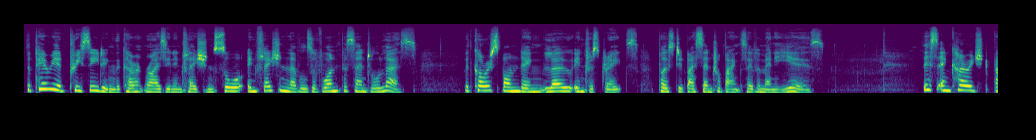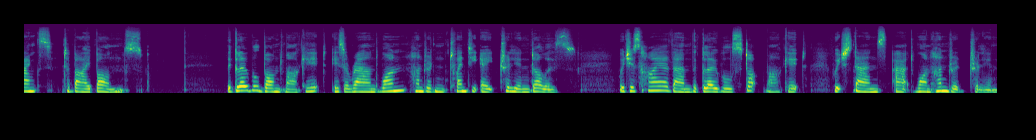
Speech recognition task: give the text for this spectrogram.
The period preceding the current rise in inflation saw inflation levels of 1% or less, with corresponding low interest rates posted by central banks over many years. This encouraged banks to buy bonds. The global bond market is around $128 trillion, which is higher than the global stock market, which stands at $100 trillion.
